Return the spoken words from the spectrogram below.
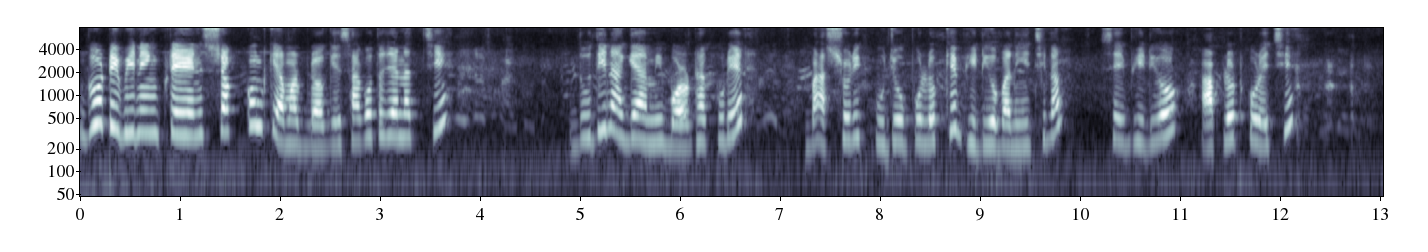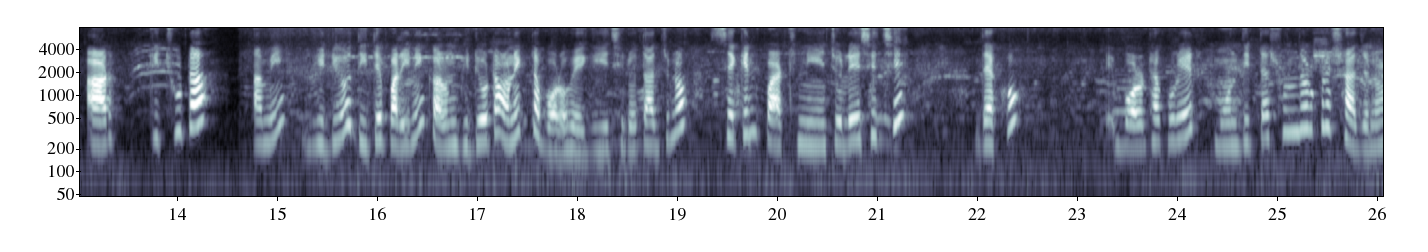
গুড ইভিনিং ফ্রেন্ডস সকলকে আমার ব্লগে স্বাগত জানাচ্ছি। দুদিন আগে আমি বড় ঠাকুরের বাৎসরিক পুজো উপলক্ষে ভিডিও বানিয়েছিলাম। সেই ভিডিও আপলোড করেছি। আর কিছুটা আমি ভিডিও দিতে পারিনি, কারণ ভিডিওটা অনেকটা বড় হয়ে গিয়েছিল। তার জন্য সেকেন্ড পার্ট নিয়ে চলে এসেছি। দেখো বড় ঠাকুরের মন্দিরটা সুন্দর করে সাজানো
